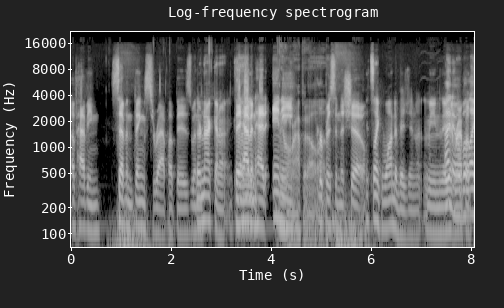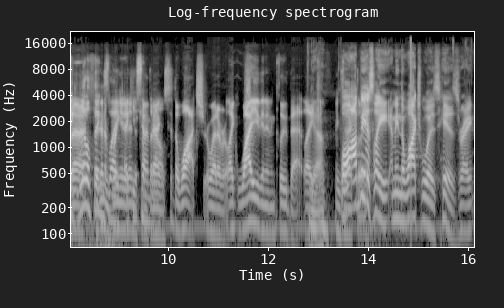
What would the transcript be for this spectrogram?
of having seven things to wrap up is when They're not gonna they I haven't mean, had any wrap it all up. purpose in the show. It's like WandaVision. I mean, they I didn't know, wrap but up like that. little things gonna like bring it I keep coming back else. to the watch or whatever. Like, why even include that? Like, yeah. Exactly. Well, obviously, I mean, the watch was his, right?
